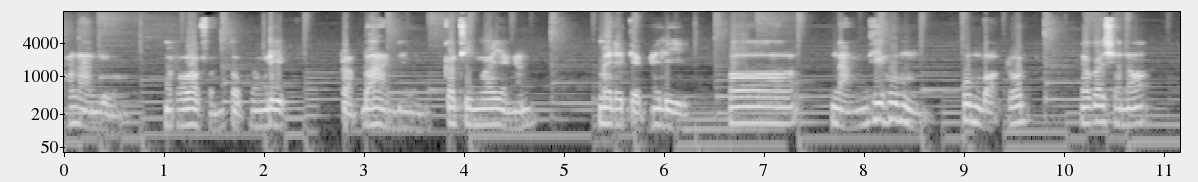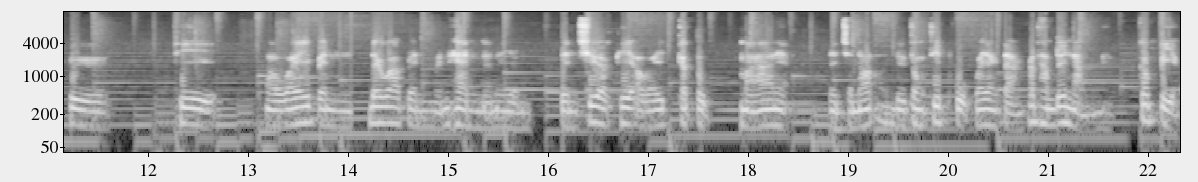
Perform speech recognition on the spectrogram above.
พระลานหลวงนะเพราะว่าฝนตกต้องรีบกลับบ้านนี่ก็ทิ้งไว้อย่างนั้น ไม่ได้เก็บให้ดีพอหนังที่หุ้มหุ้มเบาะรถ แล้วก็ชนะคือที่เอาไว้เป็นเรียกว่าเป็นเหมือนแฮนด์นะนะยมเป็นเชือกที่เอาไว้กระตุกม้าเนี่ยเป็นชนะหรือตรงที่ผูกไว้ต่างๆ ก็ทำด้วยหนังก็เปียก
